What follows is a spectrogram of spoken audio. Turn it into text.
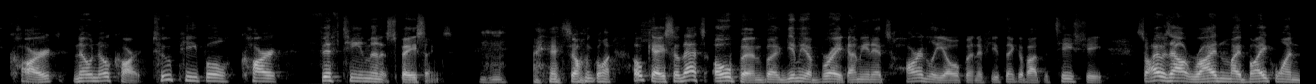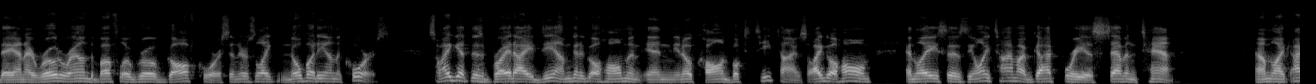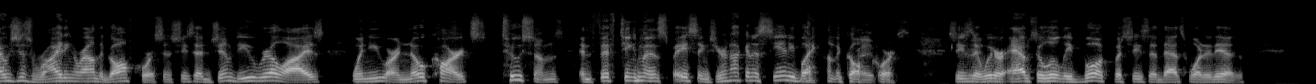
cart, no, no cart, two people, cart, 15 minute spacings. Mm-hmm. And so I'm going, okay, so that's open, but give me a break. I mean, it's hardly open if you think about the tee sheet. So I was out riding my bike one day and I rode around the Buffalo Grove golf course and there's like nobody on the course. So I get this bright idea. I'm going to go home and, and, you know, call and book tee time. So I go home and lady says, the only time I've got for you is 710. And I'm like, I was just riding around the golf course. And she said, Jim, do you realize when you are no carts, twosomes, and 15 minute spacings, you're not going to see anybody on the golf right. course. She right. said, we are absolutely booked, but she said, that's what it is.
